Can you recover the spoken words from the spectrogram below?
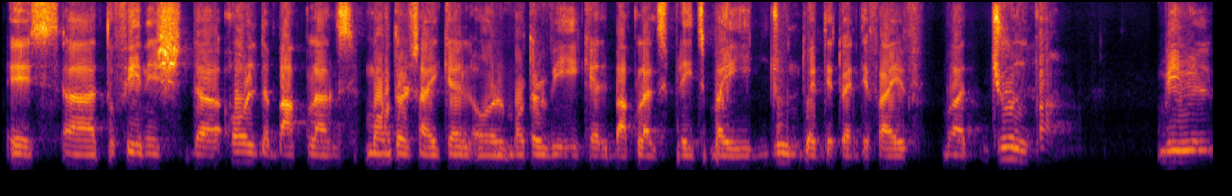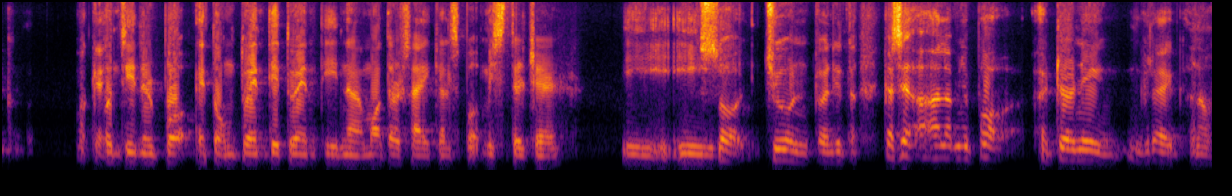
is uh, to finish the all the backlogs, motorcycle or motor vehicle backlogs plates by June 2025. But June pa. we will Okay. consider po itong 2020 na motorcycles po, Mr. Chair. I, i- So, June 20. Kasi alam niyo po, Attorney Greg, ano,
